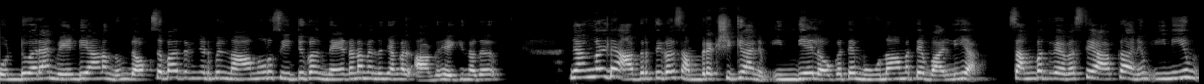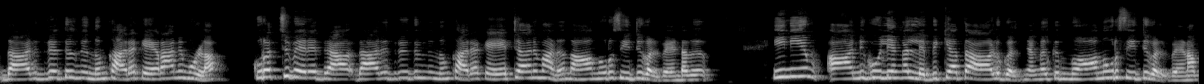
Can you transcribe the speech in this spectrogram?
കൊണ്ടുവരാൻ വേണ്ടിയാണെന്നും ലോക്സഭാ തിരഞ്ഞെടുപ്പിൽ നാനൂറ് സീറ്റുകൾ നേടണമെന്ന് ഞങ്ങൾ ആഗ്രഹിക്കുന്നത്. ഞങ്ങളുടെ അതിർത്തികൾ സംരക്ഷിക്കാനും ഇന്ത്യയെ ലോകത്തെ മൂന്നാമത്തെ വലിയ സമ്പദ് വ്യവസ്ഥയാക്കാനും ഇനിയും ദാരിദ്ര്യത്തിൽ നിന്നും കര കയറാനുമുള്ള കുറച്ചുപേരെ ദാരിദ്ര്യത്തിൽ നിന്നും കര കയറ്റാനുമാണ് നാനൂറ് സീറ്റുകൾ വേണ്ടത്. ഇനിയും ആനുകൂല്യങ്ങൾ ലഭിക്കാത്ത ആളുകൾ ഞങ്ങൾക്ക് നാനൂറ് സീറ്റുകൾ വേണം.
